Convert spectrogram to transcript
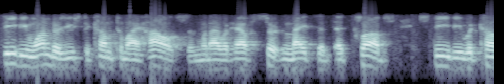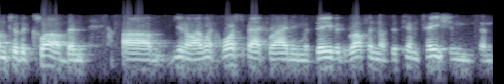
Stevie Wonder used to come to my house, and when I would have certain nights at, at clubs, Stevie would come to the club, and um, you know I went horseback riding with David Ruffin of the Temptations, and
